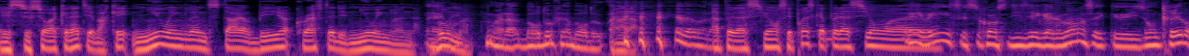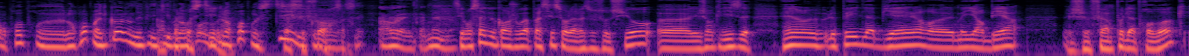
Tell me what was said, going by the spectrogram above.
Et sur la canette, il y a marqué New England Style Beer crafted in New England. Eh Boom. oui. Voilà, Bordeaux fait à Bordeaux. Voilà. Eh ben voilà. Appellation, c'est presque appellation. euh, Eh oui, c'est ce qu'on se disait également, c'est qu'ils ont créé leur propre, leur propre alcool en définitive, Leur leur, propre style. leur propre style. c'est fort, ça. Ah ouais, quand même. C'est pour ça que quand je vois passer sur les réseaux sociaux, euh, les gens qui disent Eh, le le pays de la bière, euh, meilleure bière, je fais un peu de la provoque,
